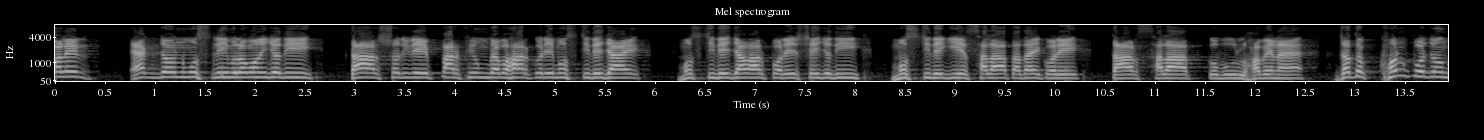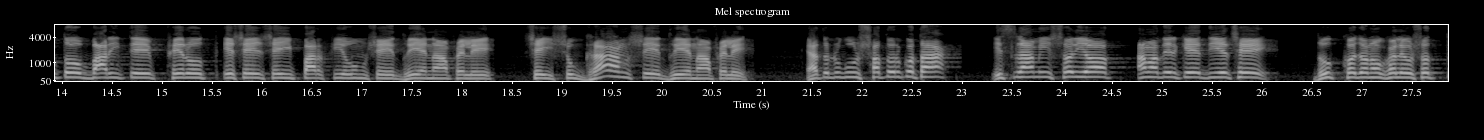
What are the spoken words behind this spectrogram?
বলেন, একজন মুসলিম রমণী যদি তার শরীরে পারফিউম ব্যবহার করে মসজিদে যায়। মসজিদে যাওয়ার পরে সে যদি মসজিদে গিয়ে সালাত আদায় করে, তার সালাত কবুল হবে না। যতক্ষণ পর্যন্ত বাড়িতে ফেরত এসে সেই পারফিউম সে ধুয়ে না ফেলে, সেই সুঘ্রাণ সে ধুয়ে না ফেলে। এতটুকু সতর্কতা ইসলামী শরীয়ত আমাদেরকে দিয়েছে। দুঃখজনক হলেও সত্য,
